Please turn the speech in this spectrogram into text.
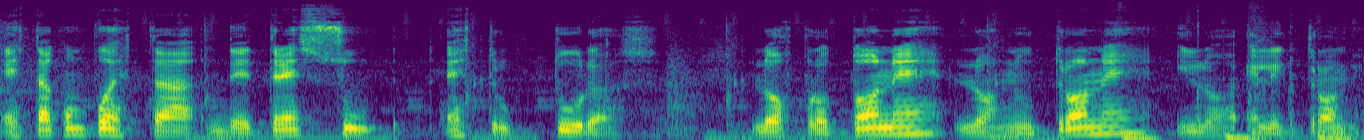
está compuesta de tres subestructuras, los protones, los neutrones y los electrones.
